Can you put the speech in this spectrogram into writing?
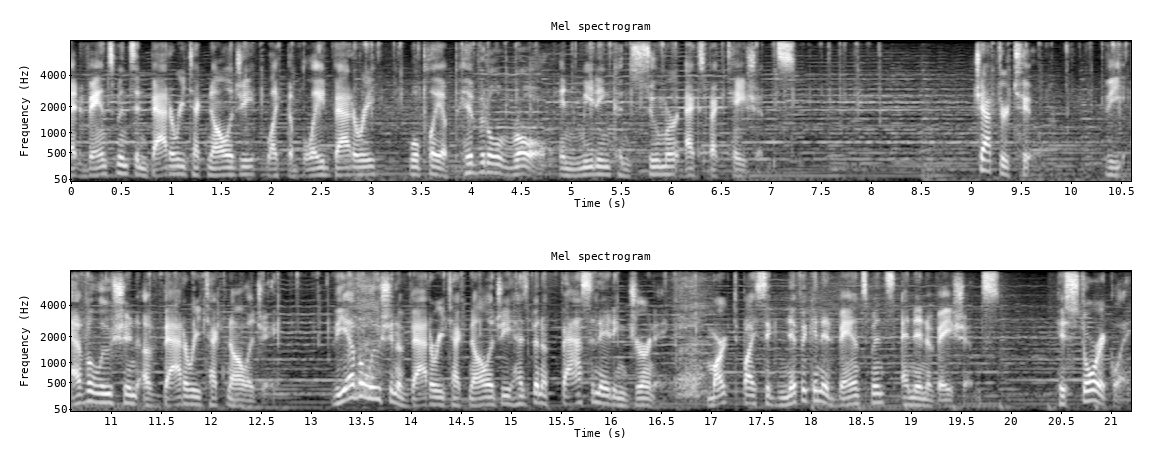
advancements in battery technology like the blade battery will play a pivotal role in meeting consumer expectations. Chapter 2 The Evolution of Battery Technology the evolution of battery technology has been a fascinating journey, marked by significant advancements and innovations. Historically,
